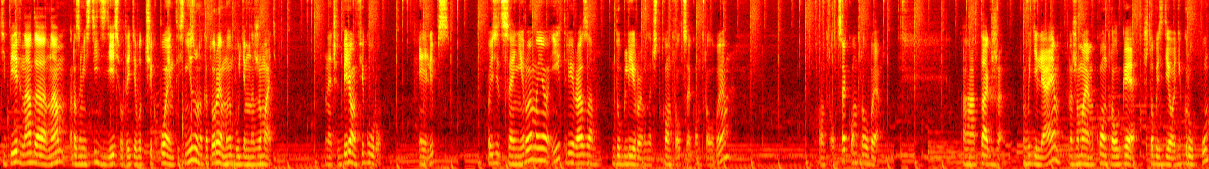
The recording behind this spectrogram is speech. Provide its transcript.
Теперь надо нам разместить здесь вот эти вот чекпоинты снизу, на которые мы будем нажимать. Значит, берем фигуру эллипс, позиционируем ее и три раза дублируем, значит, Ctrl-C, Ctrl-V, Ctrl-C, Ctrl-V. А, также выделяем, нажимаем Ctrl-G, чтобы сделать группу,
